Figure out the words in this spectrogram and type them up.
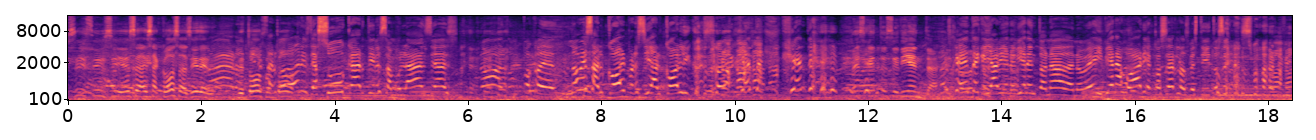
Sí, sí, sí, esa, esa cosa así de, Claro, de todo tienes con todo. de azúcar, tienes ambulancias, no, un poco de... No ves alcohol, pero sí alcohólicos. ¿no? Gente, gente, Es gente sedienta. es gente que ya viene bien entonada, ¿no ve? Y viene a jugar y a coser los vestiditos de las Barbies.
